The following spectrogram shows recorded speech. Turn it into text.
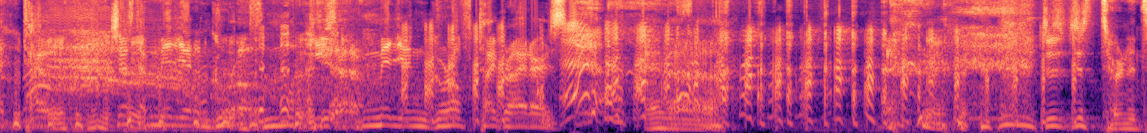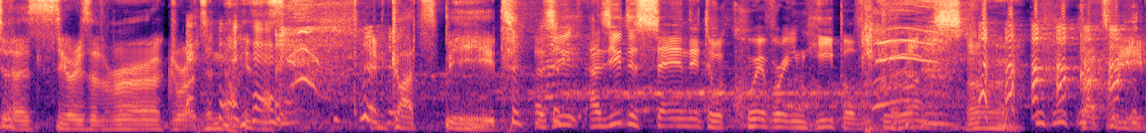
a town- just a million gruff monkeys and a million gruff typewriters. Uh, just just turn into a series of rrr, and noises. and Godspeed. As you as you descend into a quivering heap of grunts. Rrr, Godspeed.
